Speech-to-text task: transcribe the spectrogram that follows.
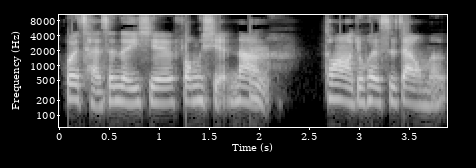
会产生的一些风险。那嗯通常就会是在我们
